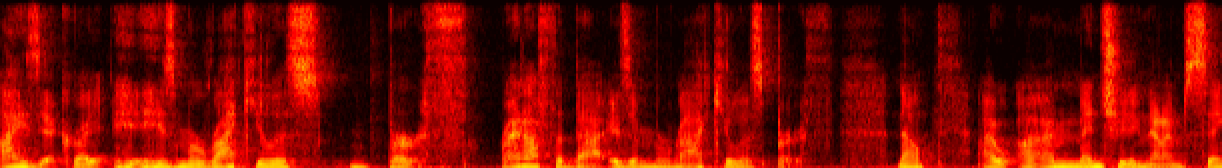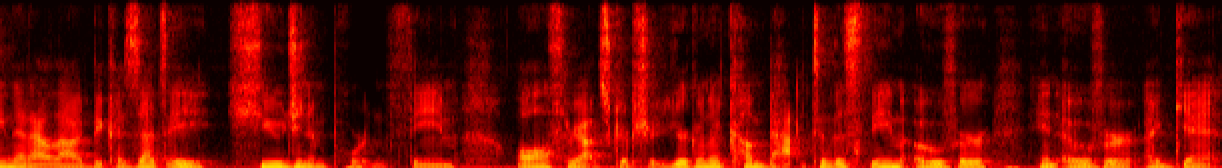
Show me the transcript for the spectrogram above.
Isaac, right, his miraculous birth, right off the bat, is a miraculous birth. Now, I, am mentioning that, I'm saying that out loud because that's a huge and important theme all throughout Scripture. You're going to come back to this theme over and over again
